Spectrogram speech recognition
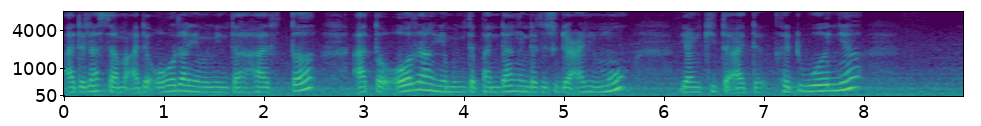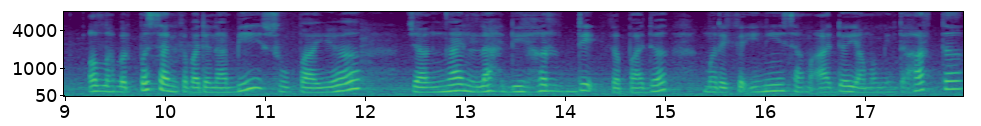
adalah sama ada orang yang meminta harta atau orang yang meminta pandangan dari sudut ilmu yang kita ada. Keduanya Allah berpesan kepada Nabi supaya janganlah diherdik kepada mereka ini sama ada yang meminta harta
